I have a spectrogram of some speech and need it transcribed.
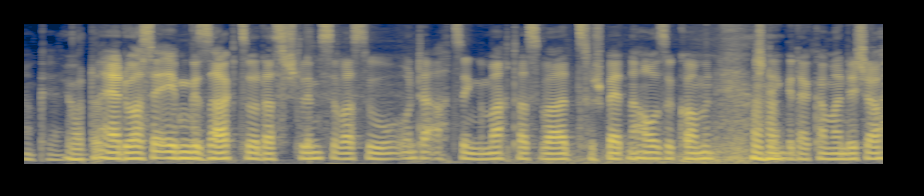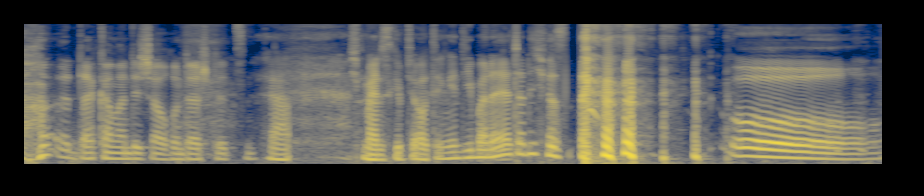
Okay. Ja, naja, du hast ja eben gesagt, so das Schlimmste, was du unter 18 gemacht hast, war zu spät nach Hause kommen. Ich denke, da kann man dich auch, da kann man dich auch unterstützen. Ja. Ich meine, es gibt ja auch Dinge, die meine Eltern nicht wissen. oh.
